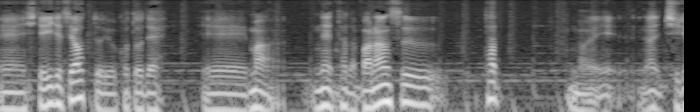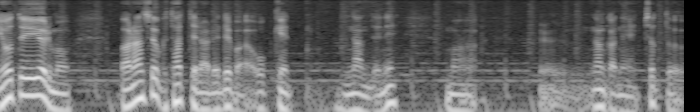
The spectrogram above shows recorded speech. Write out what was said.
えーしていいですよということで、えーまあね、ただバランスた、まあえー治療というよりもバランスよく立ってられれば OK なんでね、まあ、なんかねちょっと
